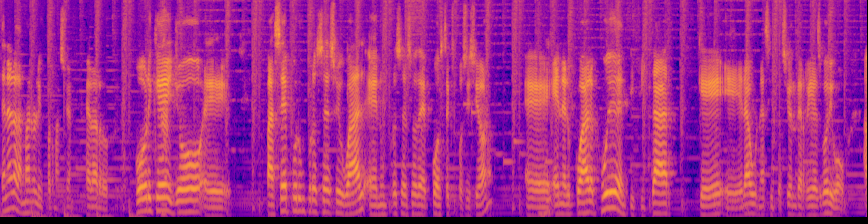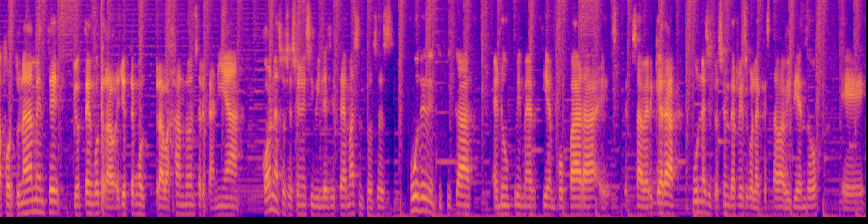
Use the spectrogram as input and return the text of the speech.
tener a la mano la información, Gerardo, porque yo pasé por un proceso igual, en un proceso de post-exposición, eh, en el cual pude identificar que era una situación de riesgo. Digo, afortunadamente yo tengo, yo tengo trabajando en cercanía con asociaciones civiles y temas, entonces pude identificar en un primer tiempo para este, saber que era una situación de riesgo la que estaba viviendo eh,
